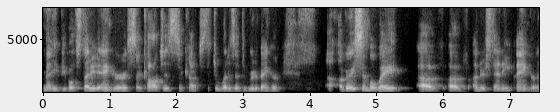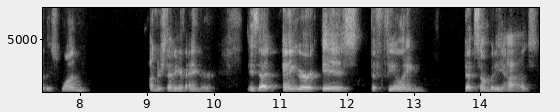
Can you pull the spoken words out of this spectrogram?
many people have studied anger, psychologists, psychologists, what is at the root of anger. A very simple way of, of understanding anger, at least one understanding of anger, is that anger is the feeling that somebody has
